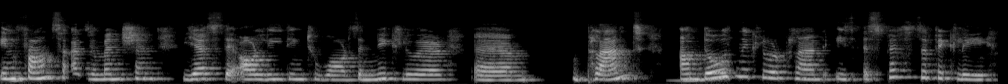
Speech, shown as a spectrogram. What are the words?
In mm-hmm. France, as you mentioned, yes, they are leading towards a nuclear um, plant and those nuclear plant is specifically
